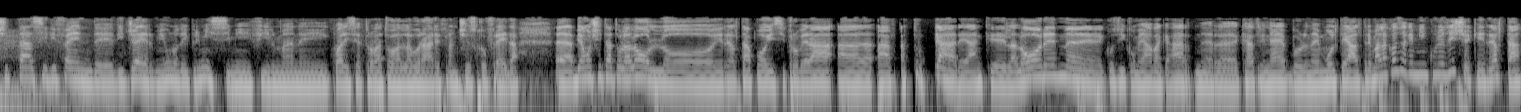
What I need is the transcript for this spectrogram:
Città si difende di Germi, uno dei primissimi film nei quali si è trovato a lavorare Francesco Freda. Eh, abbiamo citato la Lollo, in realtà poi si troverà a, a, a truccare anche la Loren, eh, così come Ava Gardner, Catherine Hepburn e molte altre, ma la cosa che mi incuriosisce è che in realtà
